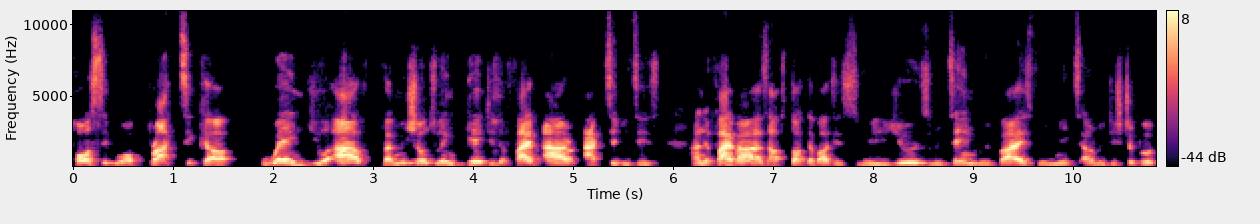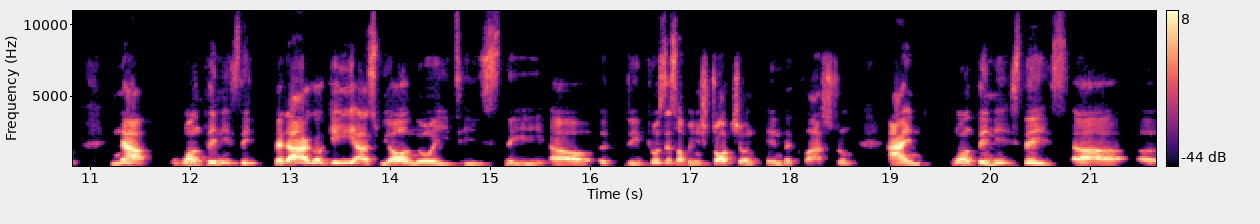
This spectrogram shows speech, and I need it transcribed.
possible or practical when you have permission to engage in the five R activities. And the five R's I've talked about is reuse, retain, revise, remix, and redistribute. Now, one thing is the pedagogy, as we all know, it is the uh, the process of instruction in the classroom. And one thing is this, uh, uh,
